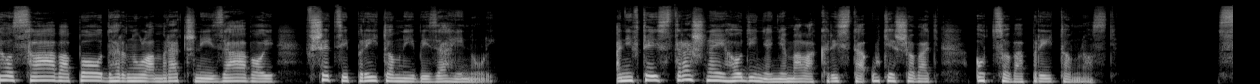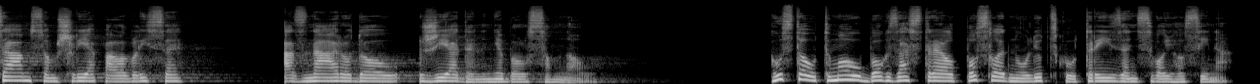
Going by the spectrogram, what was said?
jeho sláva poodhrnula mračný závoj, všetci prítomní by zahynuli. Ani v tej strašnej hodine nemala Krista utešovať otcova prítomnosť. Sám som šliapal v lise a z národov žiaden nebol so mnou. Hustou tmou Boh zastrel poslednú ľudskú trízeň svojho syna.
